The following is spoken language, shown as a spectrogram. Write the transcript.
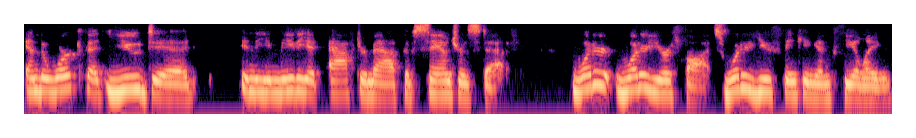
and the work that you did in the immediate aftermath of Sandra's death. What are what are your thoughts? What are you thinking and feeling,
